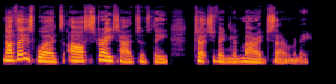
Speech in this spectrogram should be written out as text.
Now, those words are straight out of the Church of England marriage ceremony.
